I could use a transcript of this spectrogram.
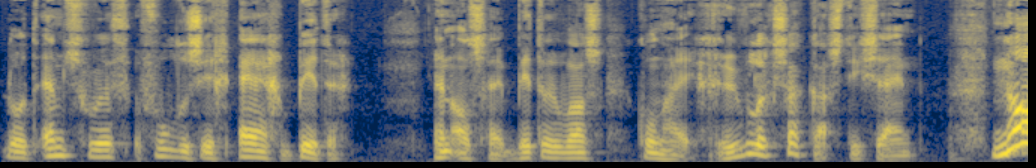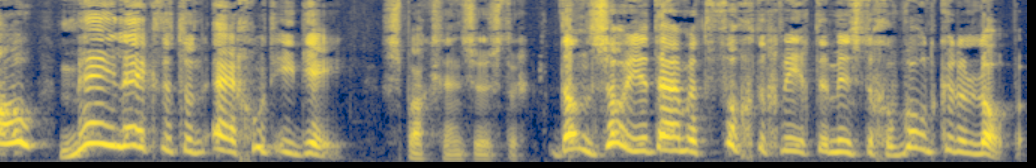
Lord Emsworth voelde zich erg bitter. En als hij bitter was, kon hij gruwelijk sarcastisch zijn. Nou, mij lijkt het een erg goed idee, sprak zijn zuster. Dan zou je daar met vochtig weer tenminste gewoon kunnen lopen.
